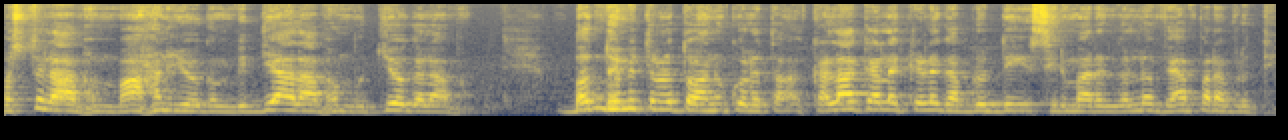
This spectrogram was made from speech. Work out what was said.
వస్తులాభం వాహనయోగం విద్యాలాభం ఉద్యోగ లాభం బంధుమిత్రులతో అనుకూలత కళాకారుల క్రీడ అభివృద్ధి సినిమా రంగంలో వ్యాపార అభివృద్ధి.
